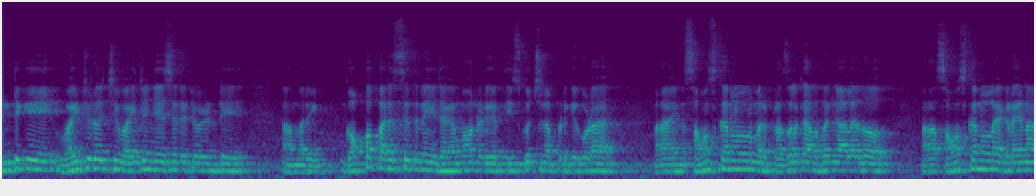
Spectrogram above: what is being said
ఇంటికి వైద్యుడు వచ్చి వైద్యం చేసేటటువంటి మరి గొప్ప పరిస్థితిని జగన్మోహన్ రెడ్డి గారు తీసుకొచ్చినప్పటికీ కూడా మరి ఆయన సంస్కరణలు మరి ప్రజలకు అర్థం కాలేదో మరి ఆ సంస్కరణలో ఎక్కడైనా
